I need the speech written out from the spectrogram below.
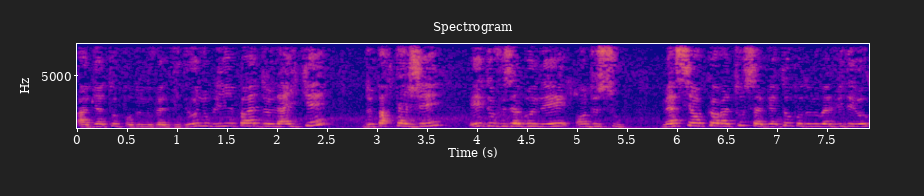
à bientôt pour de nouvelles vidéos. N'oubliez pas de liker, de partager et de vous abonner en dessous. Merci encore à tous, à bientôt pour de nouvelles vidéos.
